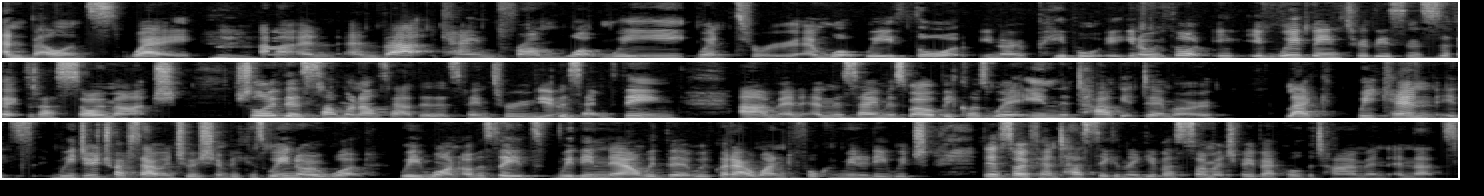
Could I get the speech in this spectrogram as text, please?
and balanced way. Mm. Uh, and and that came from what we went through and what we thought. You know, people. You know, we thought if, if we've been through this and this has affected us so much, surely there's someone else out there that's been through yeah. the same thing. Um, and, and the same as well, because we're in the target demo, like we can, it's, we do trust our intuition because we know what we want. Obviously it's within now with the, we've got our wonderful community, which they're so fantastic and they give us so much feedback all the time. And, and that's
